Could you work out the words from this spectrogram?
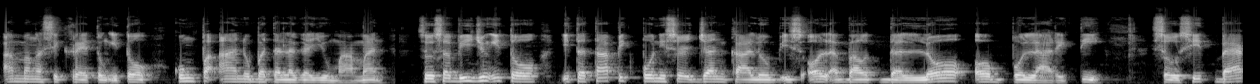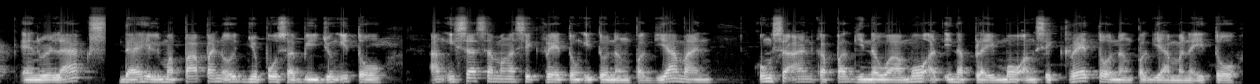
ang mga sikretong ito kung paano ba talaga yumaman. So sa video ito, itatopic po ni Sir John Calob is all about the law of polarity. So sit back and relax dahil mapapanood nyo po sa video ito ang isa sa mga sikretong ito ng pagyaman kung saan kapag ginawa mo at inapply mo ang sikreto ng pagyaman na ito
